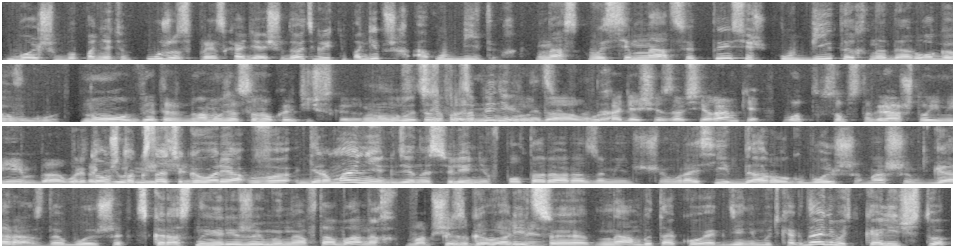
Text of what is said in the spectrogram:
больше был понятен ужас происходящего, давайте говорить не погибших, а убитых. У нас 18 тысяч убитых на дорогах в год. Ну, это, на мой взгляд, все равно критическая Ну, это цифра, запредельная да, цифра, да. выходящая за все рамки. Вот, собственно говоря, что имеем, да. Вот При том, что, вот кстати вещи. говоря, в Германии, где население в полтора раза меньше, чем в России, дорог больше, машин гораздо больше, скоростные режимы на автобанах, Вообще как запредельные. говорится, нам бы такое где-нибудь когда-нибудь, количество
